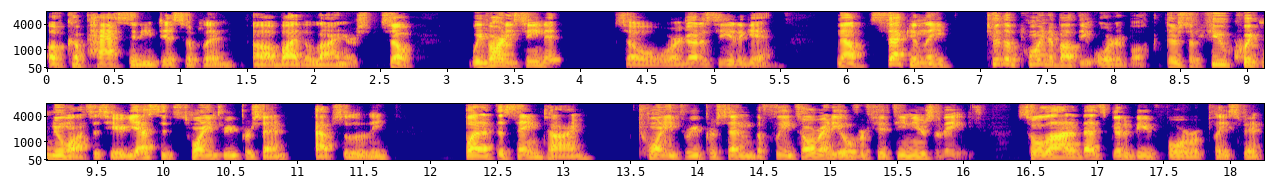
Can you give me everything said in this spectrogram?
of capacity discipline uh, by the liners. So we've already seen it. So we're going to see it again. Now, secondly, to the point about the order book, there's a few quick nuances here. Yes, it's 23%, absolutely. But at the same time, 23% of the fleet's already over 15 years of age. So a lot of that's going to be for replacement.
